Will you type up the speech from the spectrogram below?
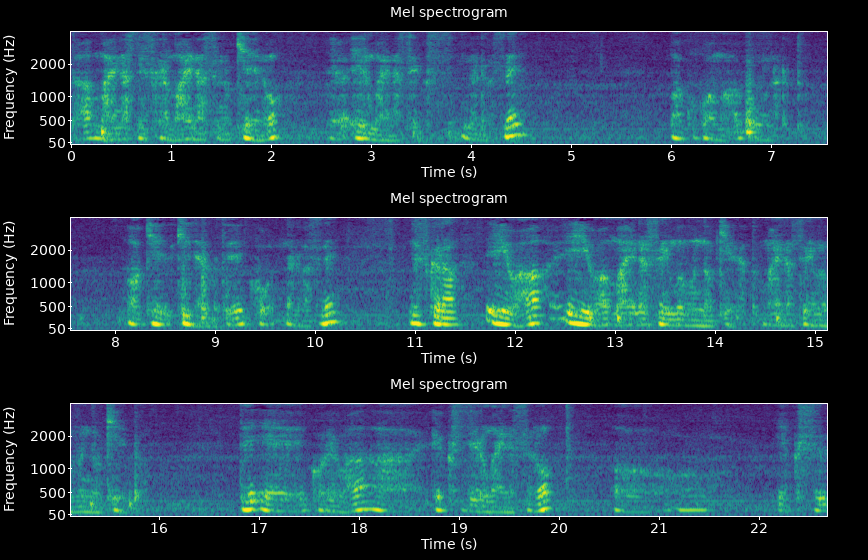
度はマイナスですからマイナスの K の L マイナス X になりますね。まあここはまあこうなると、まあ、K, K ではなくてこうなりますね。ですから A は A はマイナス m 分の k だと。マイナス m 分の k と。で、えー、これは x0 マイナスの x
